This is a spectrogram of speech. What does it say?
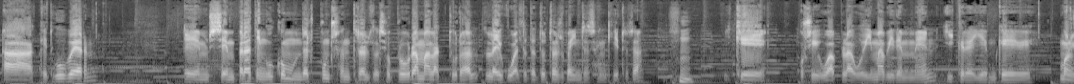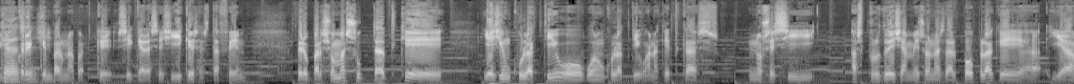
a aquest govern eh, sempre ha tingut com un dels punts centrals del seu programa electoral la igualtat de tots els veïns de Sant Quirze. Hm. I que, o sigui, ho aplaudim, evidentment, i creiem que... Bueno, Que jo crec ser que així. per una part, que sí que ha de ser així, que s'està fent, però per això m'ha sobtat que hi hagi un col·lectiu, o bueno, un col·lectiu, en aquest cas, no sé si es produeix a més zones del poble, que hi ha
